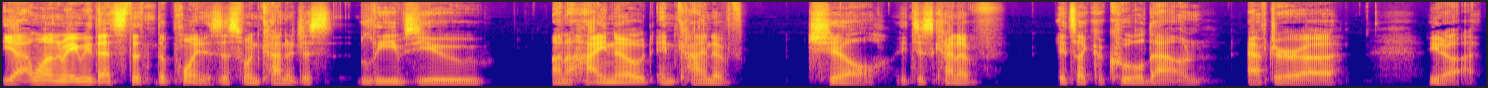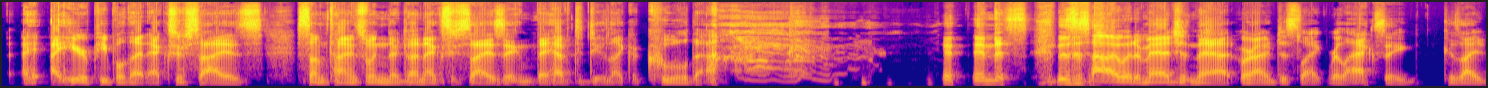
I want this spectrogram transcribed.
Yeah, well, maybe that's the the point. Is this one kind of just leaves you on a high note and kind of chill. It just kind of it's like a cool down after uh you know, I, I hear people that exercise sometimes when they're done exercising, they have to do like a cool down. and this this is how I would imagine that, where I'm just like relaxing because I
